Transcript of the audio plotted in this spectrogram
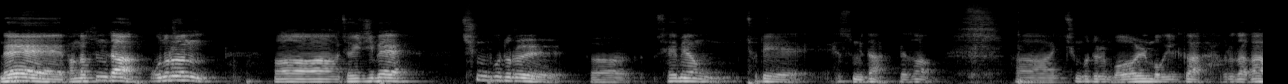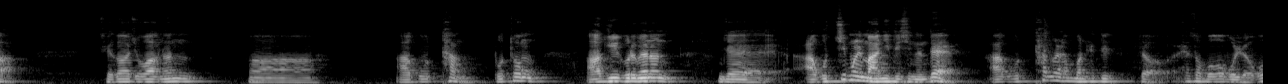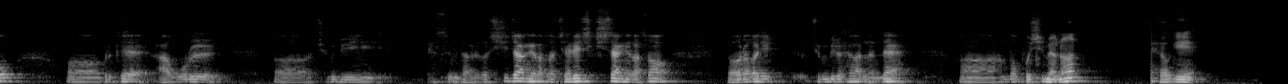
네, 반갑습니다. 오늘은 어, 저희 집에 친구들을 어, 3명 초대했습니다. 그래서 아, 이 친구들을 뭘 먹일까 그러다가 제가 좋아하는 어, 아구탕. 보통 아귀 그러면은 이제 아구찜을 많이 드시는데 아구탕을 한번 해, 저, 해서 먹어보려고 어, 그렇게 아구를 어, 준비 했습니다. 그래서 시장에 가서 재래식 시장에 가서 여러 가지 준비를 해왔는데 어, 한번 보시면은 여기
